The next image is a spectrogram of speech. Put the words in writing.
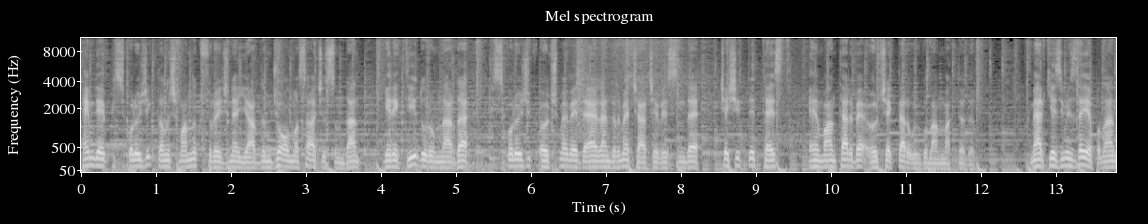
hem de psikolojik danışmanlık sürecine yardımcı olması açısından gerektiği durumlarda psikolojik ölçme ve değerlendirme çerçevesinde çeşitli test, envanter ve ölçekler uygulanmaktadır. Merkezimizde yapılan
